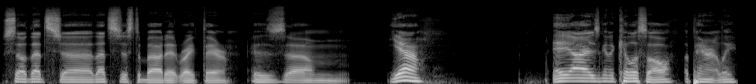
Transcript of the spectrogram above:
so that's uh, that's just about it right there. Is um, yeah. Ai is gonna kill us all apparently.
